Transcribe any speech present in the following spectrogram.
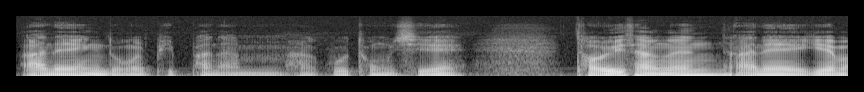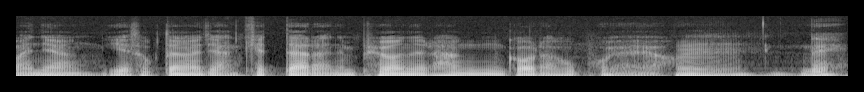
아내의 행동을 비판하고 동시에 더 이상은 아내에게 마냥 예속당하지 않겠다라는 표현을 한 거라고 보여요. 음, 네.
